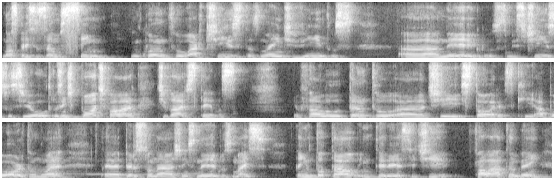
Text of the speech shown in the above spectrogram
nós precisamos sim enquanto artistas, não é, indivíduos uh, negros, mestiços e outros, a gente pode falar de vários temas. Eu falo tanto uh, de histórias que abordam, não é, é, personagens negros, mas tenho total interesse de falar também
